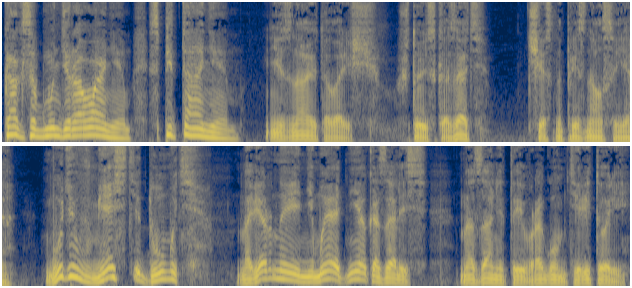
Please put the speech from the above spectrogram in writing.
Как с обмундированием, с питанием? Не знаю, товарищ, что и сказать, честно признался я. Будем вместе думать. Наверное, не мы одни оказались на занятой врагом территории.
